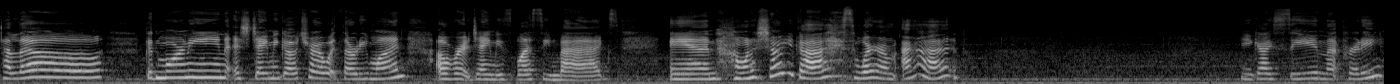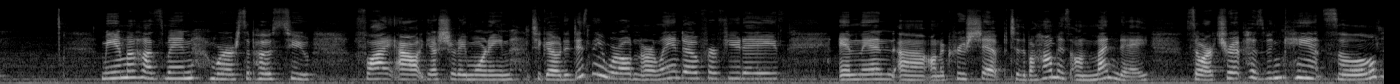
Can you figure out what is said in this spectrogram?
Hello. Good morning. It's Jamie Gautreau at 31 over at Jamie's Blessing Bags. And I want to show you guys where I'm at. You guys see, isn't that pretty? Me and my husband were supposed to fly out yesterday morning to go to Disney World in Orlando for a few days and then uh, on a cruise ship to the Bahamas on Monday. So our trip has been canceled.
